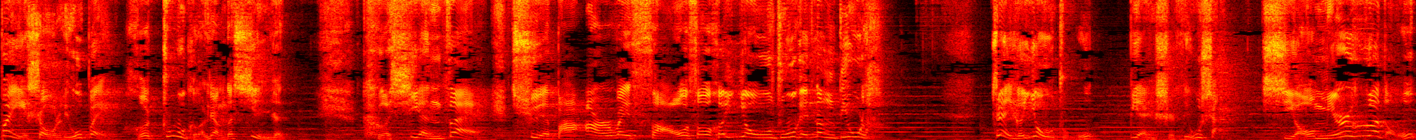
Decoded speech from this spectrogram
备受刘备和诸葛亮的信任。可现在却把二位嫂嫂和幼主给弄丢了。这个幼主便是刘禅。小名阿斗，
